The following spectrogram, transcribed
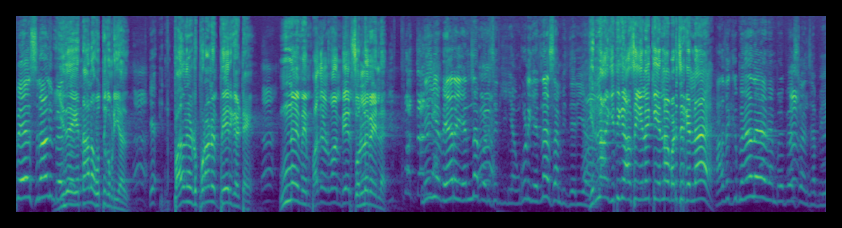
பேசுனாலும் இதை. என்னால ஒத்துக்க முடியாது. பதினெட்டு புராணம் பேர் கேட்டேன். இன்னும் பதினெட்டு பேர் சொல்லவே இல்லை. நீங்க வேற என்ன படிச்சிருக்கீங்க? உங்களுக்கு என்ன சாமி தெரியும்? எல்லாம் இதிகாசம் இலக்கியம் எல்லாம் படிச்சிருக்கல அதுக்கு மேல நம்ம பேசுவேன் சாமி.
